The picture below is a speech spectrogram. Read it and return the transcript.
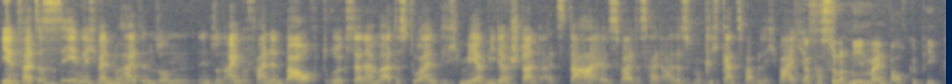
Jedenfalls ist es ähnlich, wenn du halt in so, einen, in so einen eingefallenen Bauch drückst, dann erwartest du eigentlich mehr Widerstand, als da ist, weil das halt alles wirklich ganz wabbelig weich Das ist. hast du noch nie in meinen Bauch gepiekt.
